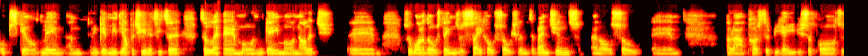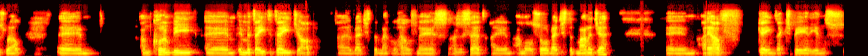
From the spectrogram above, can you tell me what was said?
upskilled me and, and, and given me the opportunity to, to learn more and gain more knowledge. Um, so one of those things was psychosocial interventions and also um, around positive behaviour support as well. Um, I'm currently um, in my day-to-day job, a registered mental health nurse. As I said, I am, I'm also a registered manager. Um, I have gained experience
